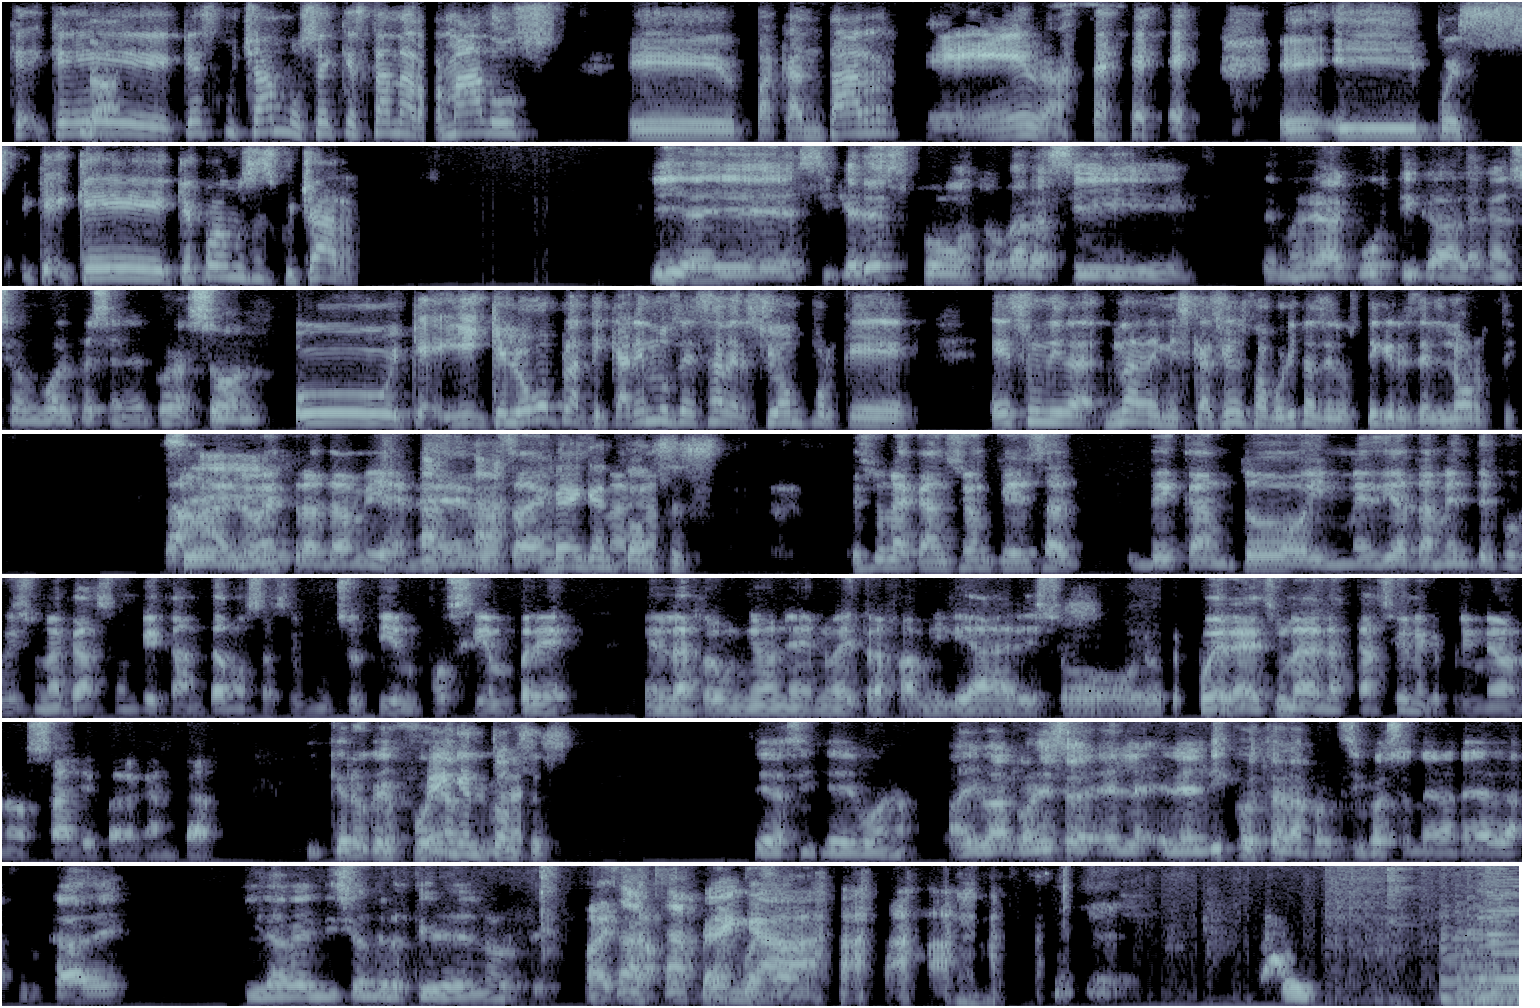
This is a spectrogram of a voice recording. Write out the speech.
¿Qué, qué, escuchamos? Sé que están armados eh, para cantar. Eh, eh, y pues, ¿qué, podemos escuchar? Y si querés, podemos tocar así de manera acústica la canción Golpes en el Corazón. Uy, y que luego platicaremos de esa versión porque es una, una de mis canciones favoritas de los Tigres del Norte. Sí, ah, nuestra también. Venga, entonces. es una canción que esa decantó inmediatamente porque es una canción que cantamos hace mucho tiempo siempre en las reuniones nuestras familiares o lo que fuera. Es una de las canciones que primero nos sale para cantar. Y creo que fue. Venga, entonces. Sí, así que bueno, ahí va con eso. En, el disco está la participación de Natalia Lafourcade y la bendición de los Tigres del Norte. Ahí está. Venga.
